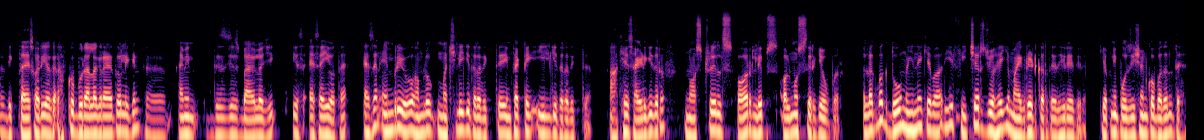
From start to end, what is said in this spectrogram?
दिखता है। सॉरी अगर आपको बुरा लग रहा है तो लेकिन I mean this just biology is, ऐसा ही होता है। एज एन एम्ब्रियो हम लोग मछली की तरह दिखते हैं। इनफैक्ट एक ईल की तरह दिखते हैं। आँखें साइड की तरफ़ नॉस्ट्रिल्स और लिप्स ऑलमोस्ट सिर के ऊपर। लगभग दो महीने के बाद ये फीचर्स जो है ये माइग्रेट करते हैं धीरे धीरे ये अपनी पोजीशन को बदलते हैं।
